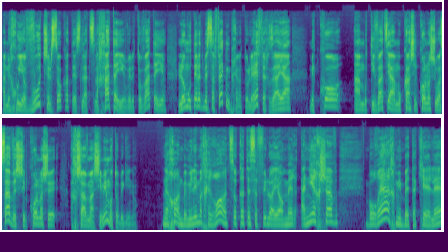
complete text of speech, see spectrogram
המחויבות של סוקרטס להצלחת העיר ולטובת העיר לא מוטלת בספק מבחינתו, להפך, זה היה מקור המוטיבציה העמוקה של כל מה שהוא עשה ושל כל מה שעכשיו מאשימים אותו בגינו. נכון, במילים אחרות, סוקרטס אפילו היה אומר, אני עכשיו בורח מבית הכלא,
